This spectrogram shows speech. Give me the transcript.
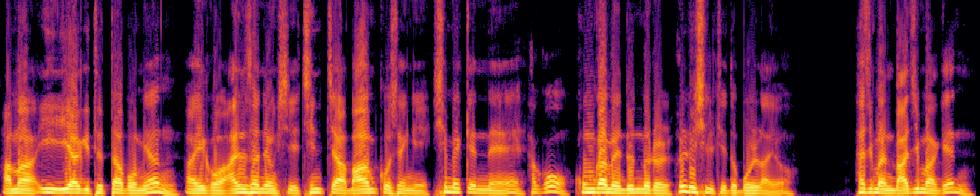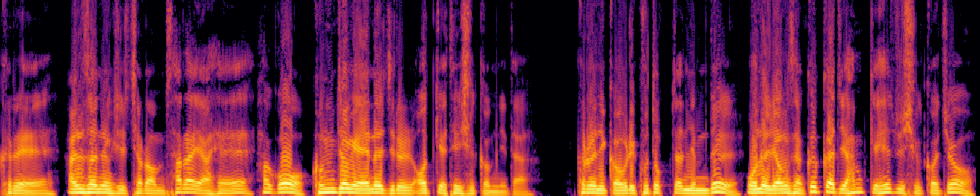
아마 이 이야기 듣다 보면 아이고 안선영 씨 진짜 마음고생이 심했겠네 하고 공감의 눈물을 흘리실지도 몰라요. 하지만 마지막엔 그래 안선영 씨처럼 살아야 해 하고 긍정의 에너지를 얻게 되실 겁니다. 그러니까 우리 구독자님들 오늘 영상 끝까지 함께 해주실 거죠?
